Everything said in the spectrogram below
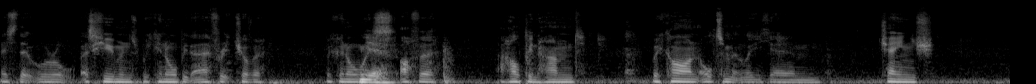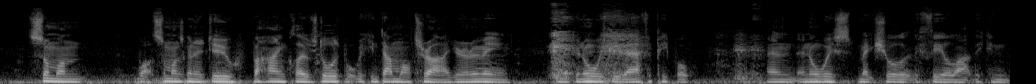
is that we're all, as humans we can all be there for each other we can always Yeah. offer a helping hand. We can't ultimately um, change someone what someone's going to do behind closed doors, but we can damn well try. You know what I mean? And we can always be there for people, and and always make sure that they feel like they can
